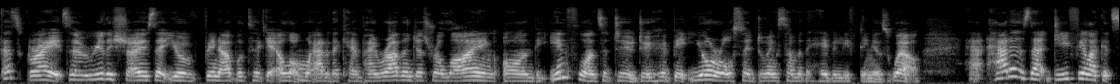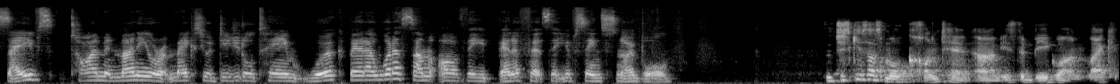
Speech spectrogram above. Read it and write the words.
That's great. So it really shows that you've been able to get a lot more out of the campaign rather than just relying on the influencer to do her bit. You're also doing some of the heavy lifting as well. How, how does that, do you feel like it saves time and money or it makes your digital team work better? What are some of the benefits that you've seen snowball? It just gives us more content um, is the big one. Like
